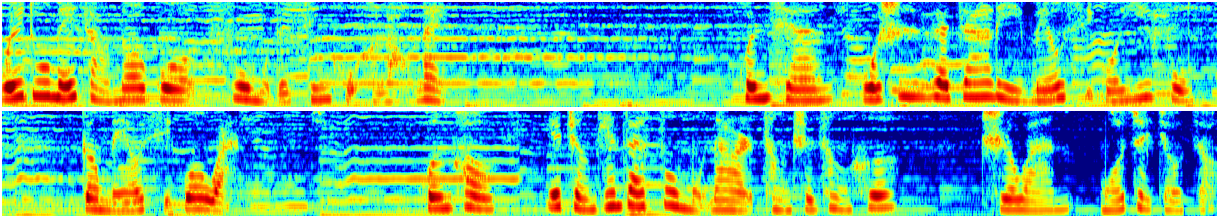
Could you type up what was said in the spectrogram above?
唯独没想到过父母的辛苦和劳累。婚前，我甚至在家里没有洗过衣服，更没有洗过碗。婚后，也整天在父母那儿蹭吃蹭喝，吃完抹嘴就走。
